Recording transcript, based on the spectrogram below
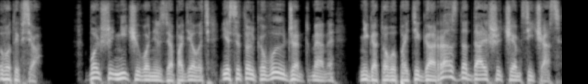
Вот и все. Больше ничего нельзя поделать, если только вы, джентльмены, не готовы пойти гораздо дальше, чем сейчас.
